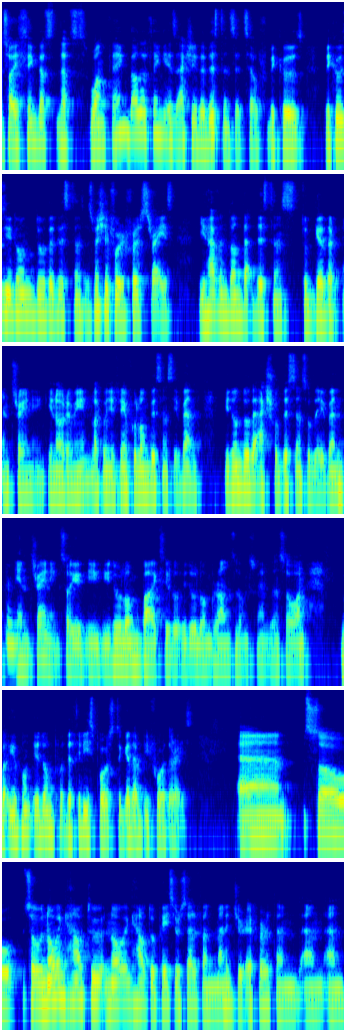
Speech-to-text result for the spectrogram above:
so i think that's that's one thing. The other thing is actually the distance itself because because you don't do the distance especially for your first race you haven't done that distance together in training you know what i mean? Like when you train for long distance event you don't do the actual distance of the event Mhm. in training. So you, you you do long bikes you do, you do long runs long swims and so on but you put, you don't put the three sports together before the race. Um so so knowing how to knowing how to pace yourself and manage your effort and and and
